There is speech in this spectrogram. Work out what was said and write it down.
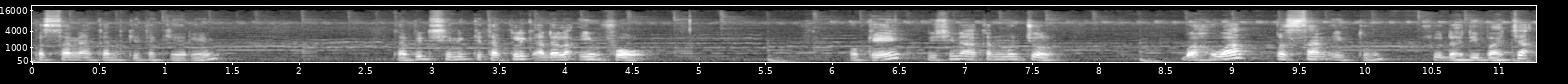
pesan yang akan kita kirim. Tapi di sini kita klik adalah info. Oke, di sini akan muncul bahwa pesan itu sudah dibaca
